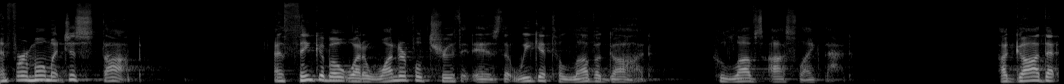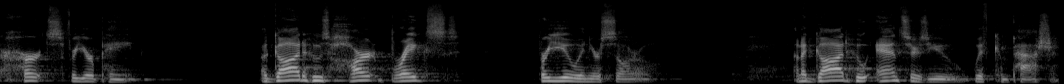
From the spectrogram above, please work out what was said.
And for a moment, just stop and think about what a wonderful truth it is that we get to love a God who loves us like that. A God that hurts for your pain. A God whose heart breaks for you in your sorrow. And a God who answers you with compassion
